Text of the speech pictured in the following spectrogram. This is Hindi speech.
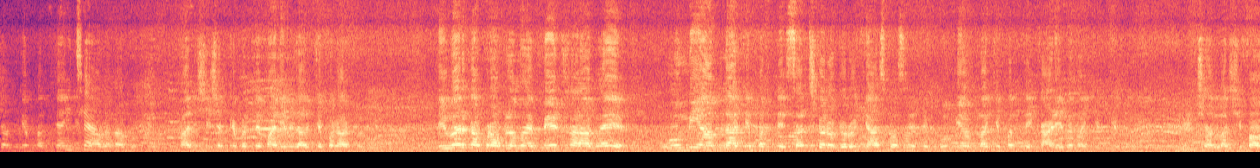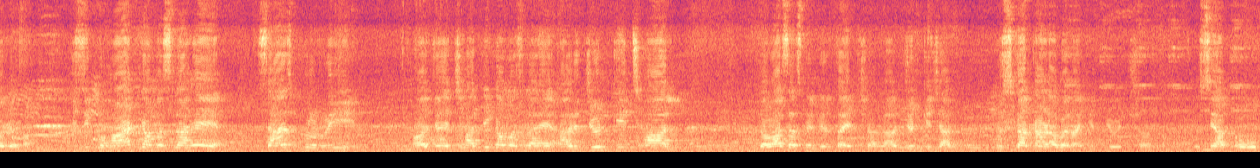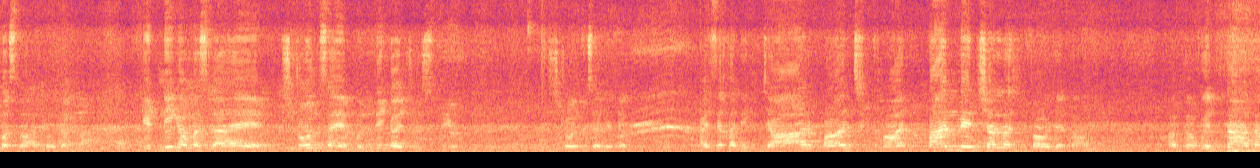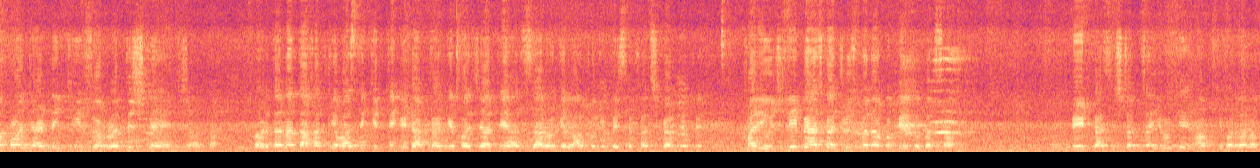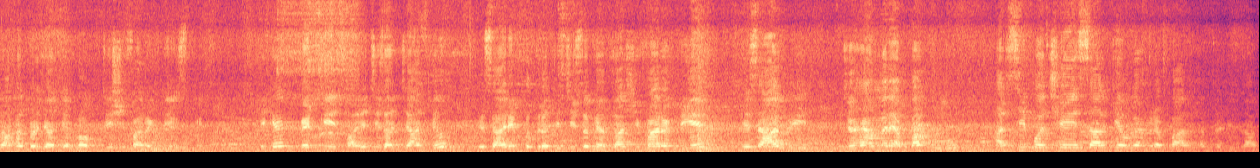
अच्छा। बना को खाली शीशम के पत्ते पानी में डाल के पका के। लीवर का प्रॉब्लम है पेट खराब है भूमि आमला के पत्ते सर्च करो घरों के आसपास रहते भूमि आमला के पत्ते काढ़े बना के पियो इंशाल्लाह शिफा हो जाएगा। किसी को हार्ट का मसला है सांस फूल रही और जो है छाती का मसला है अर्जुन की छाल। दवासास में मिलता है इंशाल्लाह अर्जुन की छाल। उसका काढ़ा बना के पियो इंशाल्लाह। उससे आपका वो मसला हल हो जाता है। किडनी का मसला है स्टोन्स है मुंदी का जूस पियो। स्टोन चलेगा ऐसे खाली चार, पाँच खान, पान में इंशाल्लाह शिफा हो जाता है। अब तो इतना आता पाँव झाड़ने की ज़रूरत ही नहीं है इंशाल्लाह। बर्दाना ताकत के वास्ते कितने के डॉक्टर के पास जाते हैं, हज़ारों के लाखों के पैसे खर्च कर देते हैं। खाली उजली प्याज का जूस बना को पिए तो बस आप। पेट का सिस्टम सही हो के आपकी मर्दाना ताकत बढ़ जाती है। अल्लाह उतनी शिफा रख दी इसमें ठीक है? बैठ के ये सारी चीज़ें जानते हो ये सारी कुदरती चीज़ों में अल्लाह शिफा रख दी है। ये आज भी जो है हमारे अब्बा को अस्सी पर छः साल के हो गए मेरे अब्बा अलहमदिल्ला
